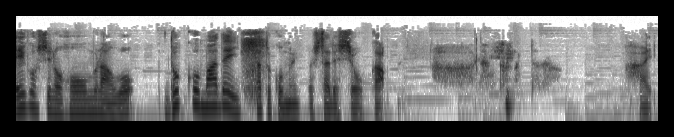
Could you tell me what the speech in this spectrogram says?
江越のホームランをどこまで行ったとコメントしたでしょうかあーなんかあったな。はい。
